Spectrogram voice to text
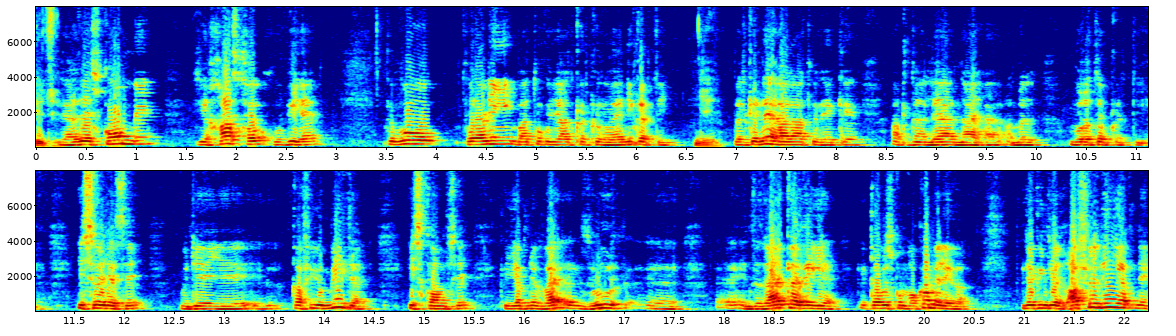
लिहाजा इस कौम में ये ख़ास खूबी है कि वो पुरानी बातों को याद करके रोया नहीं करती बल्कि नए हालात को देख के अपना नया नया अमल मुरतब करती है। इस वजह से मुझे ये काफ़ी उम्मीद है इस कौम से कि ये अपने ज़रूर इंतज़ार कर रही है कि कब उसको मौका मिलेगा। लेकिन ये गाफिल नहीं है अपने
